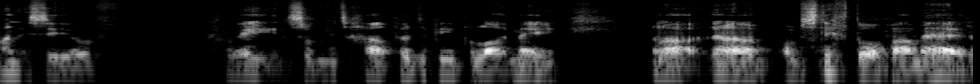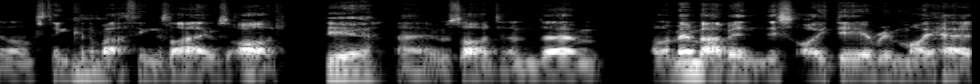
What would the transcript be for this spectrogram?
fantasy of creating something to help other people like me. And I, you know, I'm sniffed up out of my head, and I'm thinking Mm. about things like that. It was odd. Yeah. Uh, it was odd, and um, and I remember having this idea in my head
